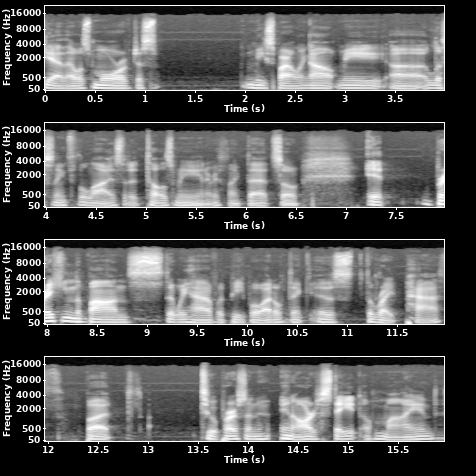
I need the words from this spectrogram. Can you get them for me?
yeah, that was more of just me spiraling out, me uh, listening to the lies that it tells me, and everything like that. So, it breaking the bonds that we have with people, I don't think is the right path. But to a person in our state of mind,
